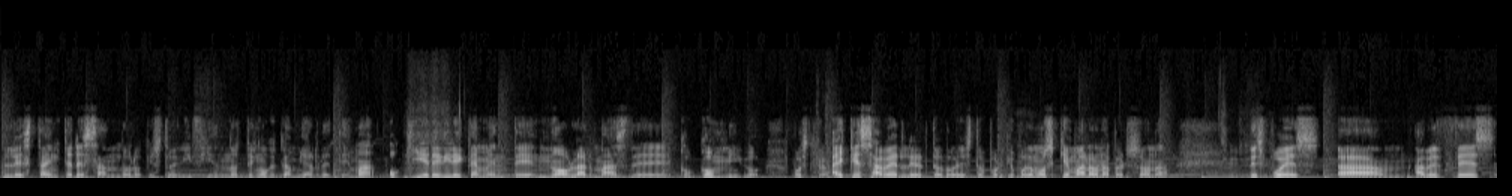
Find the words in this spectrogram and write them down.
¿le está interesando lo que estoy diciendo? ¿Tengo que cambiar de tema? ¿O quiere directamente no hablar más de, conmigo? Pues hay que saber leer todo esto porque podemos quemar a una persona. Después, a veces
